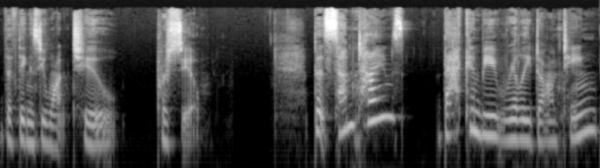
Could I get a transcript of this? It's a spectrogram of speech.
the things you want to pursue. But sometimes that can be really daunting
